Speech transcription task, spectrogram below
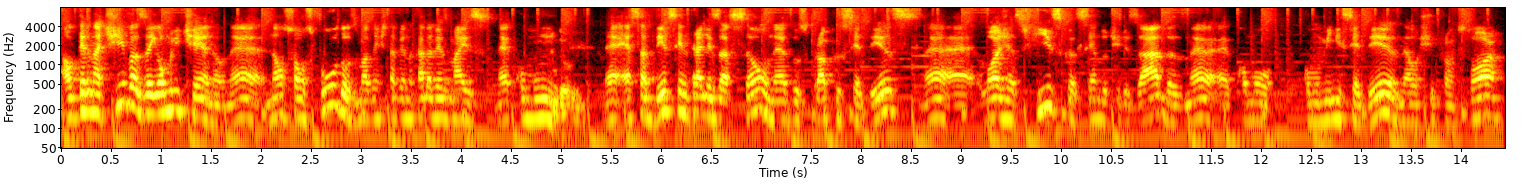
Alternativas aí omnichannel, né? Não só os poodles, mas a gente está vendo cada vez mais né, comum né, essa descentralização né, dos próprios CDs, né, é, lojas físicas sendo utilizadas né, é, como como mini CDs, né, o Ship from Store,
